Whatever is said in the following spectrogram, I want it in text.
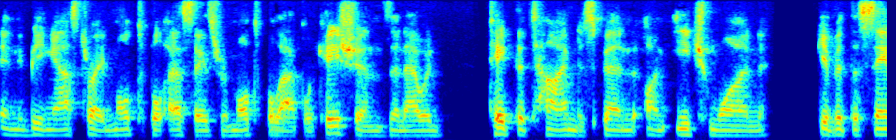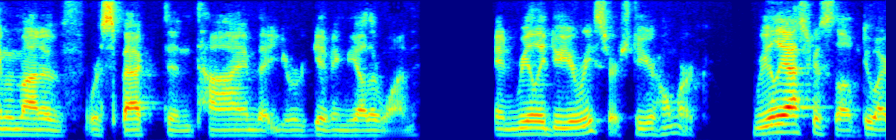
and being asked to write multiple essays for multiple applications then i would take the time to spend on each one give it the same amount of respect and time that you're giving the other one and really do your research do your homework. Really ask yourself do i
